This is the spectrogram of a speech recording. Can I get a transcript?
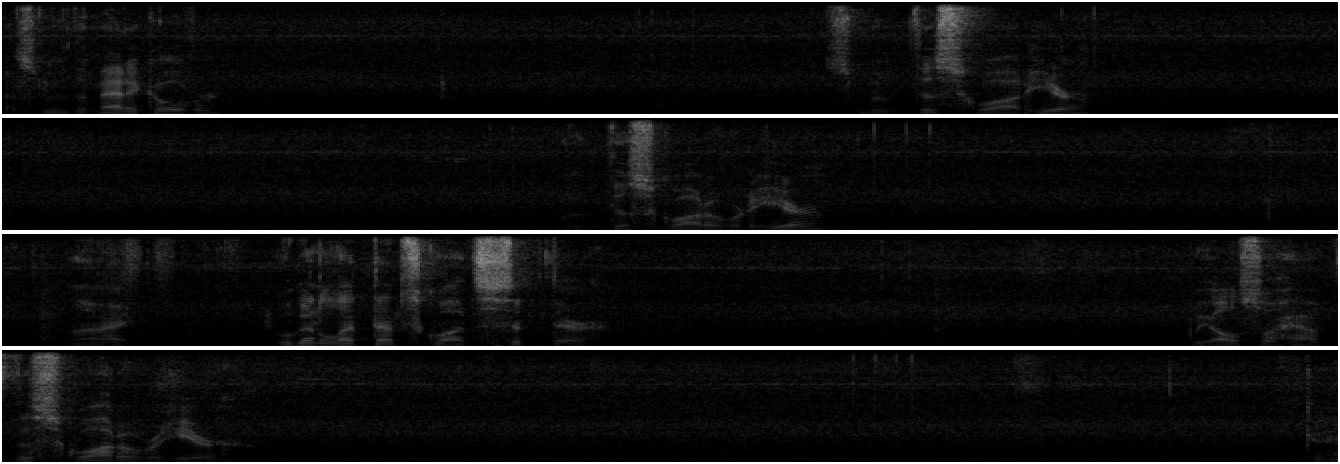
Let's move the medic over. Let's move this squad here. Move this squad over to here. Alright. We're going to let that squad sit there. We also have this squad over here. Okay.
